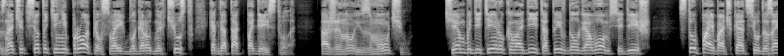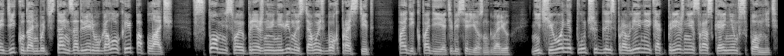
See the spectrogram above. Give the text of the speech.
«Значит, все-таки не пропил своих благородных чувств, когда так подействовало, а жену измучил. Чем бы детей руководить, а ты в долговом сидишь. Ступай, батюшка, отсюда, зайди куда-нибудь, встань за дверь в уголок и поплачь. Вспомни свою прежнюю невинность, авось Бог простит. Пойди-ка, пойди, я тебе серьезно говорю. Ничего нет лучше для исправления, как прежнее с раскаянием вспомнить.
